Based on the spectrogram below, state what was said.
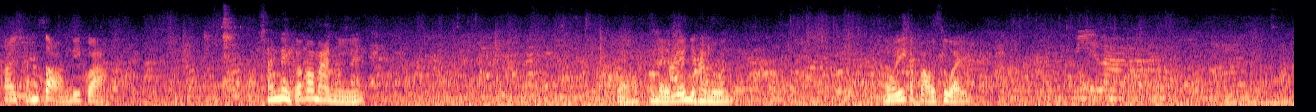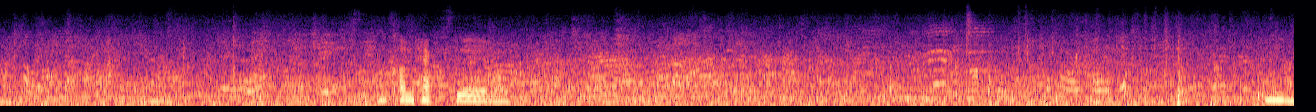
ไปชั้นสองดีกว่า ชั้นหนึ่งก็ประมาณนี้ เดี๋ยวบันไดเลื่อนอยู่ทางนู้นโอ้ยกระเป๋าสวย คอนแทคเลนอืม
